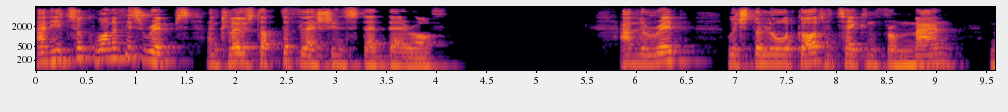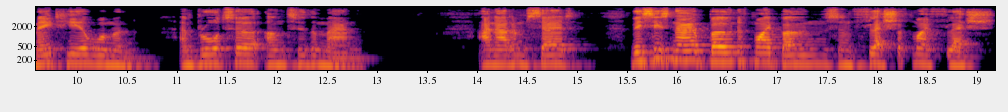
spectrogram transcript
And he took one of his ribs and closed up the flesh instead thereof. And the rib which the Lord God had taken from man made he a woman, and brought her unto the man. And Adam said, This is now bone of my bones and flesh of my flesh.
